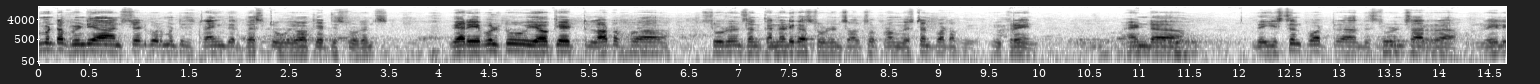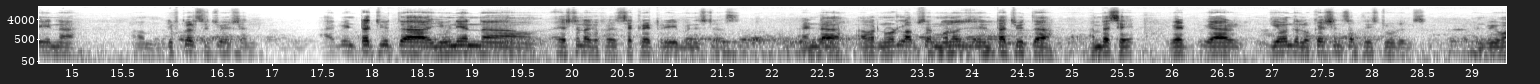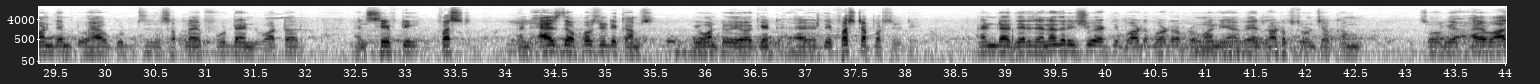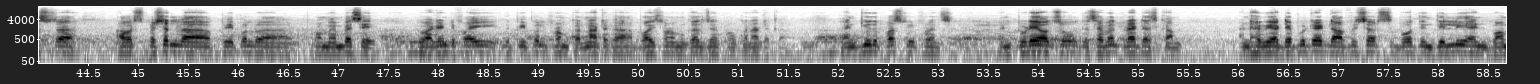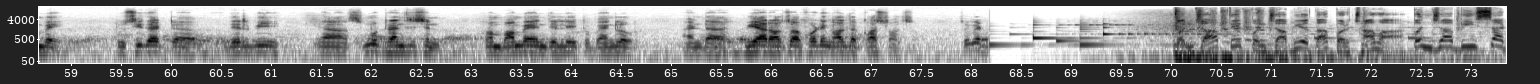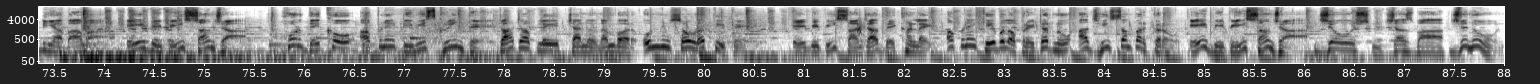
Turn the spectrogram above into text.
Government of India and state government is trying their best to evacuate the students. We are able to evacuate a lot of uh, students and Karnataka students also from western part of Ukraine. And uh, the eastern part, uh, the students are uh, really in a um, difficult situation. I've been in touch with uh, Union uh, External Affairs Secretary, ministers, and uh, our nodal officer Manoj is in touch with the embassy. We are, we are given the locations of the students, and we want them to have good uh, supply of food and water and safety first. And as the opportunity comes, we want to evacuate at the first opportunity. And uh, there is another issue at the border, border of Romania where a lot of students have come. So we, I have asked uh, our special uh, people uh, from embassy to identify the people from Karnataka, boys from girls and from Karnataka, and give the first preference. And today also the seventh flight has come, and we have deputed officers both in Delhi and Bombay to see that uh, there will be uh, smooth transition from Bombay and Delhi to Bangalore, and uh, we are also affording all the cost also. So we are Punjab ਤੇ ਪੰਜਾਬੀਅਤ ਦਾ ਪਰਛਾਵਾਂ ਪੰਜਾਬੀ ਸਾਡੀਆਂ ਬਾਵਾਂ ABP ਸਾਂਝਾ ਹੁਣ ਦੇਖੋ ਆਪਣੇ TV screen ਤੇ ਟਾਟਾ ਪਲੇ ਚੈਨਲ ਨੰਬਰ 1929 ਤੇ एबीपी साझा देखने लाई। अपने केबल ऑपरेटर नज ही संपर्क करो। एबीपी साझा जोश, जज्बा, जुनून।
